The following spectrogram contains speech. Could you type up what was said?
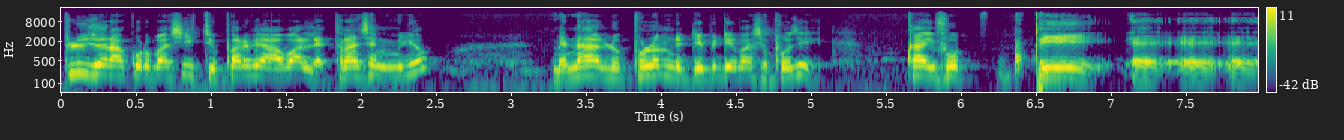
plusieurs acrobaties, tu parviens à avoir les 35 millions, maintenant, le problème de député va se poser. Quand il faut payer euh, euh,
